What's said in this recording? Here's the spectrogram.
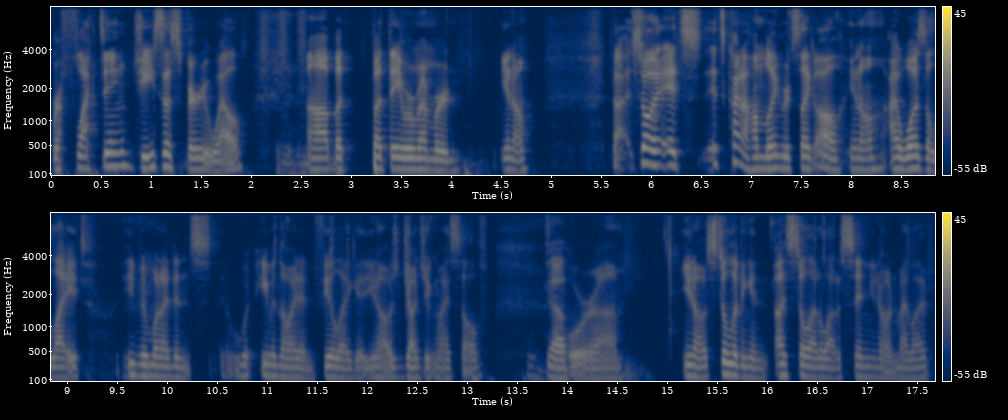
reflecting Jesus very well, uh, but but they remembered, you know. Uh, So it's it's kind of humbling. Where it's like, oh, you know, I was a light, even when I didn't, even though I didn't feel like it. You know, I was judging myself yeah or um, you know, still living in. I still had a lot of sin, you know, in my life.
